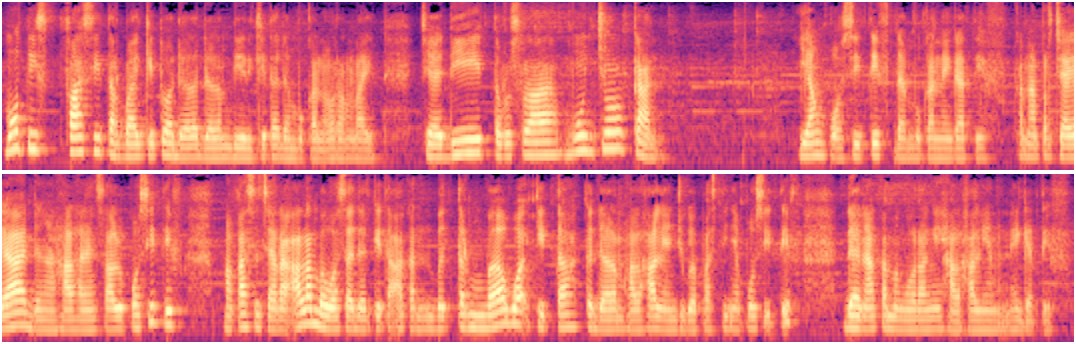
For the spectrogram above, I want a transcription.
motivasi terbaik itu adalah dalam diri kita dan bukan orang lain. Jadi teruslah munculkan yang positif dan bukan negatif. Karena percaya dengan hal-hal yang selalu positif, maka secara alam bawah sadar kita akan terbawa kita ke dalam hal-hal yang juga pastinya positif dan akan mengurangi hal-hal yang negatif.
